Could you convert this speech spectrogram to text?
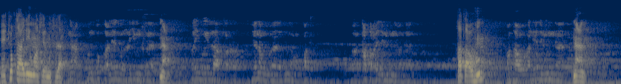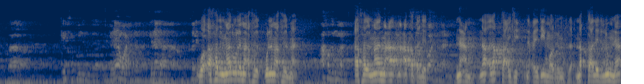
يعني تقطع ايديهم وارجلهم من خلاف نعم كل تقطع اليد والرجل من خلاف نعم. طيب وإذا جنوا دونهم قطع قطعوا اليد اليمنى مثلا. قطعوهم؟ قطعوا اليد اليمنى. نعم. كيف تكون الجناية واحدة؟ الجناية مختلفة. وأخذ المال ولا ما أخذ ولا ما أخذ المال؟ أخذ المال. أخذ المال مع مع قطع اليد. يعني. نعم. نقطع أيدي أيديهم ورجلهم نقطع اليد اليمنى؟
